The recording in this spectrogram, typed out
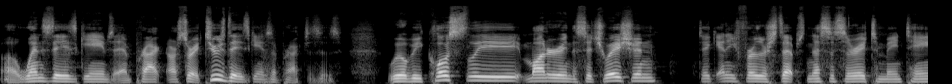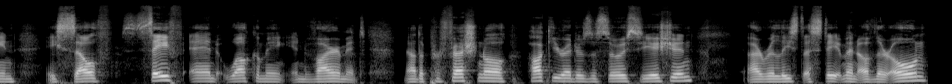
uh, Wednesday's games and practice, or sorry, Tuesday's games and practices. We will be closely monitoring the situation, take any further steps necessary to maintain a self safe and welcoming environment. Now, the Professional Hockey Writers Association uh, released a statement of their own.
